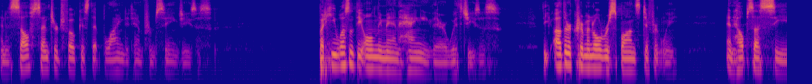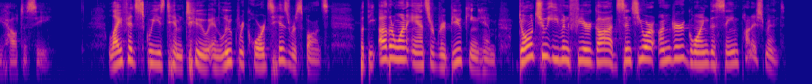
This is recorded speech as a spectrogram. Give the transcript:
and a self centered focus that blinded him from seeing Jesus. But he wasn't the only man hanging there with Jesus. The other criminal responds differently and helps us see how to see. Life had squeezed him too, and Luke records his response. But the other one answered, rebuking him, Don't you even fear God, since you are undergoing the same punishment?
